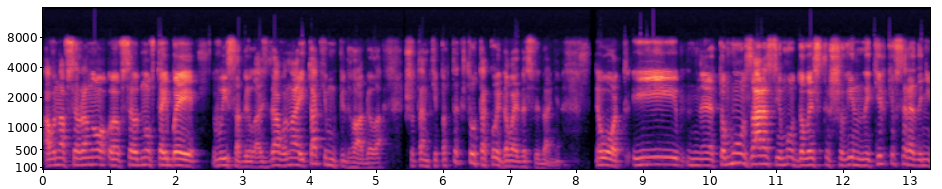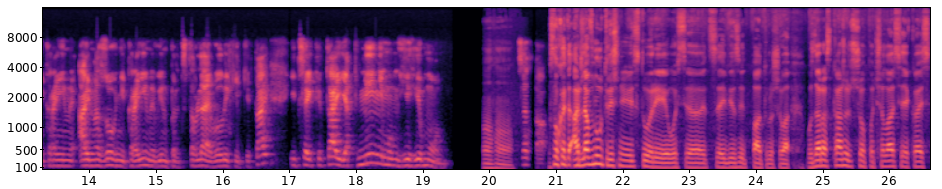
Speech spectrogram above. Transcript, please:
а вона все одно, все одно в Тайбеї висадилась. Да? Вона і так йому підгадила, що там, типа, так хто такий, давай до свидання. От і е, тому зараз йому довести, що він не тільки всередині країни, а й назовні країни він представляє великий Китай, і цей Китай як мінімум гегемон. Ага. Це так. Слухайте, а для внутрішньої історії ось е, цей візит Патрушева, бо зараз кажуть, що почалася якась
